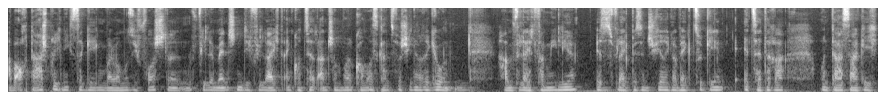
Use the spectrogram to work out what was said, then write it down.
Aber auch da spricht nichts dagegen, weil man muss sich vorstellen, viele Menschen, die vielleicht ein Konzert anschauen wollen, kommen aus ganz verschiedenen Regionen, haben vielleicht Familie, ist es vielleicht ein bisschen schwieriger wegzugehen, etc. Und da sage ich,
